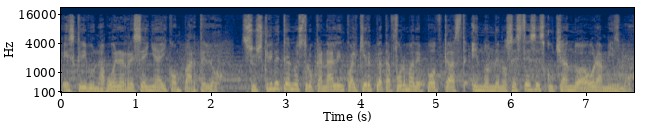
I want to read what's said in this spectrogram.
escribe una buena reseña y compártelo. Suscríbete a nuestro canal en cualquier plataforma de podcast en donde nos estés escuchando ahora mismo.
